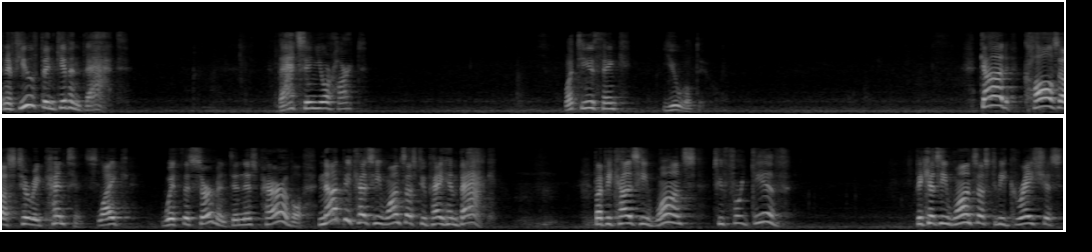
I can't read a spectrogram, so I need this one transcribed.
And if you've been given that, that's in your heart. What do you think you will do. God calls us to repentance, like with the servant in this parable, not because he wants us to pay him back, but because he wants to forgive. Because he wants us to be gracious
